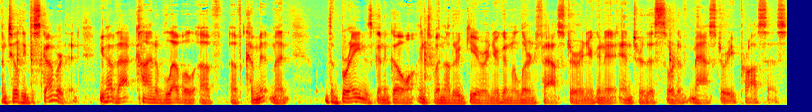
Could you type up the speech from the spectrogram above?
until he discovered it. You have that kind of level of, of commitment. The brain is going to go into another gear and you're going to learn faster and you're going to enter this sort of mastery process.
